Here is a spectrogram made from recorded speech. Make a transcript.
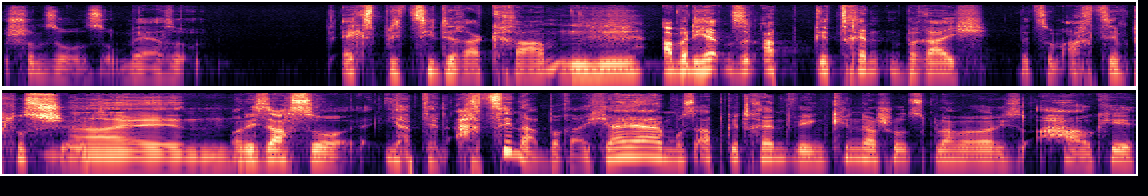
schon so, so mehr so expliziterer Kram. Aber die hatten so einen abgetrennten Bereich mit so einem 18-Plus-Schild. Nein. Und ich sag so, ihr habt ja einen 18er-Bereich. Ja, ja, muss abgetrennt wegen Kinderschutz, bla bla bla. Ich so, ah, okay.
